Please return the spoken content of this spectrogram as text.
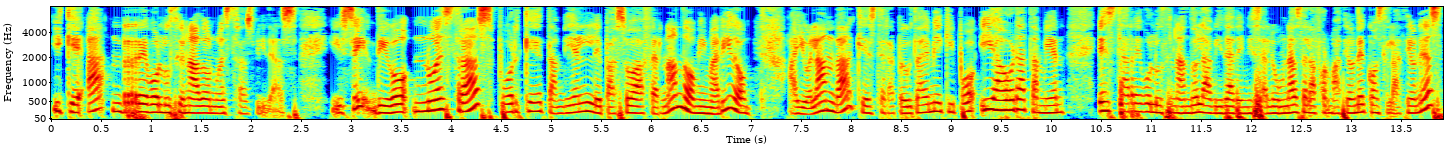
y que ha revolucionado nuestras vidas. Y sí, digo nuestras porque también le pasó a Fernando, mi marido, a Yolanda, que es terapeuta de mi equipo y ahora también está revolucionando la vida de mis alumnas de la formación de constelaciones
